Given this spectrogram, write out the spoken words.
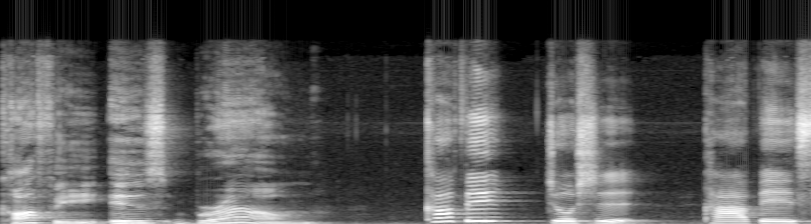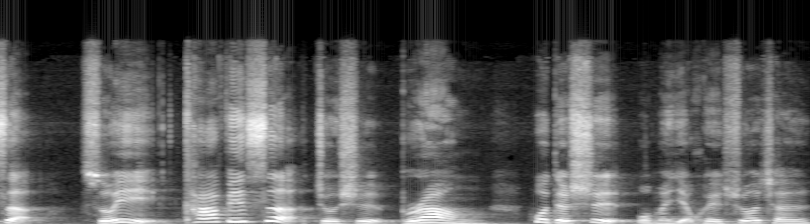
Coffee is brown. 咖啡就是咖啡色，所以咖啡色就是 brown，或者是我们也会说成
